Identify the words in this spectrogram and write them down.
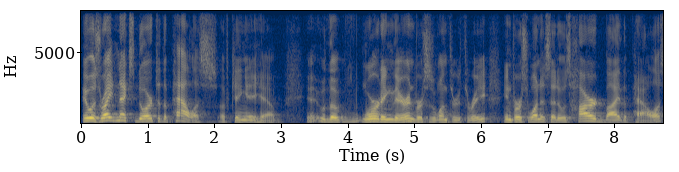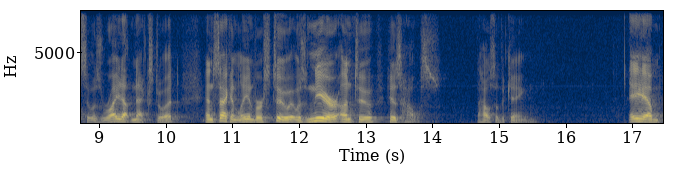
It was right next door to the palace of King Ahab. It, the wording there in verses 1 through 3. In verse 1, it said it was hard by the palace, it was right up next to it. And secondly, in verse 2, it was near unto his house, the house of the king. Ahab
